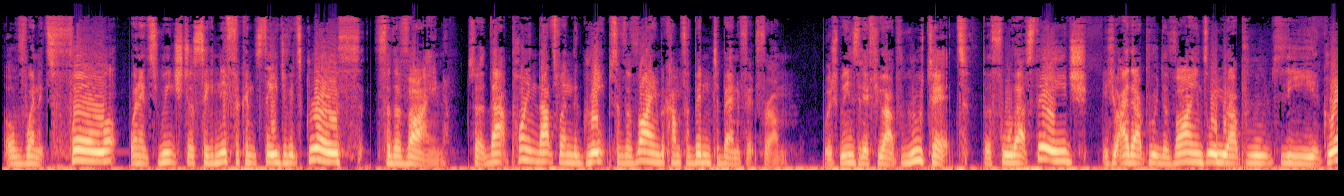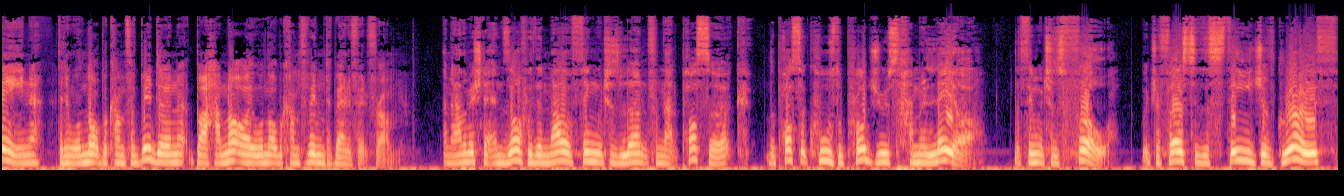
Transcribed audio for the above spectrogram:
of when it's full, when it's reached a significant stage of its growth for the vine. So at that point, that's when the grapes of the vine become forbidden to benefit from. Which means that if you uproot it before that stage, if you either uproot the vines or you uproot the grain, then it will not become forbidden, but will not become forbidden to benefit from. And now the Mishnah ends off with another thing which is learnt from that posuk. The posuk calls the produce Hamalea, the thing which is full, which refers to the stage of growth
